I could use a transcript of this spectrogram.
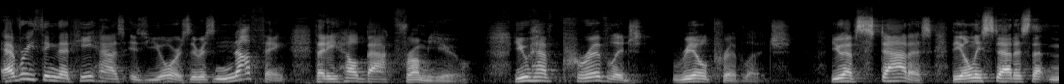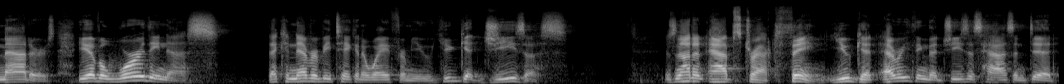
Everything that He has is yours. There is nothing that He held back from you. You have privilege, real privilege. You have status, the only status that matters. You have a worthiness that can never be taken away from you. You get Jesus. It's not an abstract thing. You get everything that Jesus has and did.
